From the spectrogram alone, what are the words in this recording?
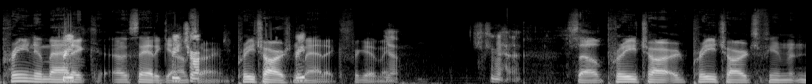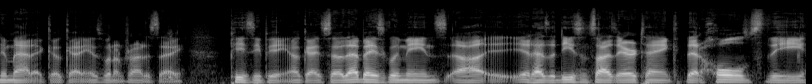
pre-pneumatic. uh, say it again. Pre-char- I'm sorry. Pre-charged Pre- pneumatic. Forgive me. Yeah. So pre-charged, pre-charged pneumatic. Okay, is what I'm trying to say. PCP. Okay, so that basically means uh, it has a decent sized air tank that holds the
